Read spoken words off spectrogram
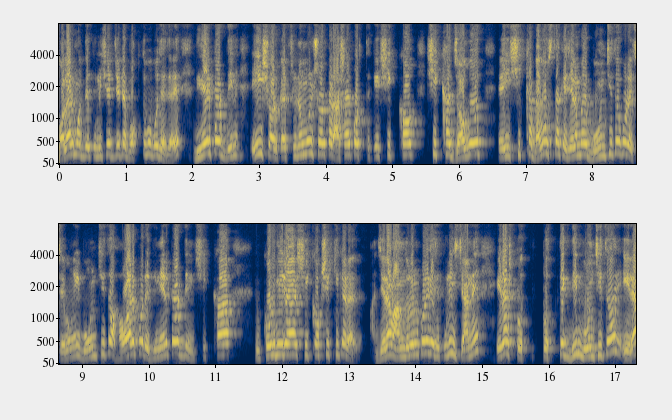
বলার মধ্যে পুলিশের যেটা বক্তব্য বোঝা যায়, দিনের পর দিন এই সরকার, তৃণমূল সরকার আসার পর থেকে শিক্ষক, শিক্ষা জগৎ, এই শিক্ষা ব্যবস্থাকে যেরকম ভাবে বঞ্চিত করেছে এবং এই বঞ্চিত হওয়ার পরে দিনের পর দিন শিক্ষা কর্মীরা, শিক্ষক, শিক্ষিকারা যেরকম আন্দোলন করে গেছে, পুলিশ জানে, এরা প্রত্যেক দিন বঞ্চিত হয়, এরা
